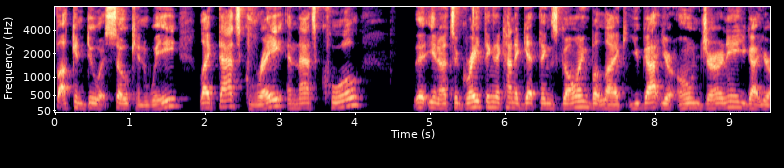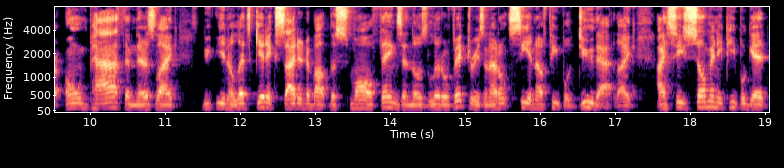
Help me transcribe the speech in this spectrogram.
fucking do it so can we. Like that's great and that's cool. That you know it's a great thing to kind of get things going but like you got your own journey you got your own path and there's like you, you know let's get excited about the small things and those little victories and i don't see enough people do that. Like i see so many people get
